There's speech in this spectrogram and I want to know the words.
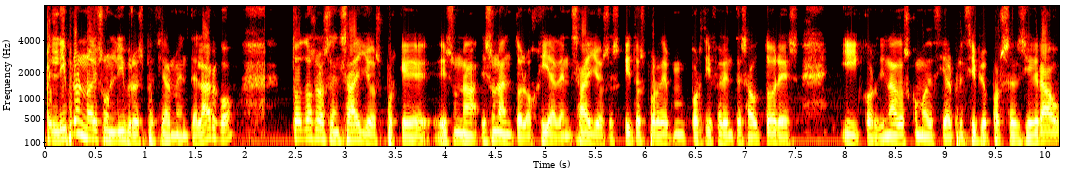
El libro no es un libro especialmente largo. Todos los ensayos, porque es una, es una antología de ensayos escritos por, por diferentes autores y coordinados, como decía al principio, por Sergi Grau,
